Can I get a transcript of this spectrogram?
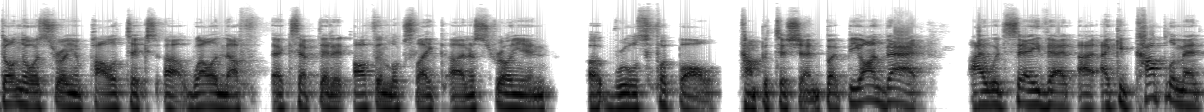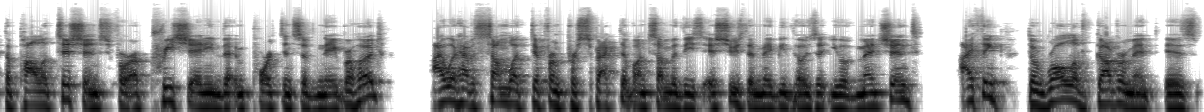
don't know Australian politics uh, well enough, except that it often looks like an Australian uh, rules football competition. But beyond that, I would say that I, I can compliment the politicians for appreciating the importance of neighborhood. I would have a somewhat different perspective on some of these issues than maybe those that you have mentioned. I think the role of government is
